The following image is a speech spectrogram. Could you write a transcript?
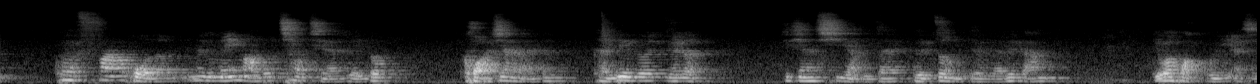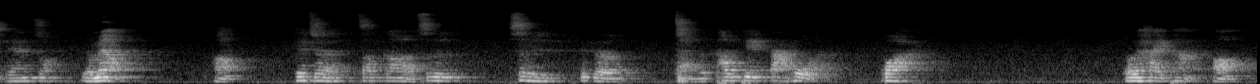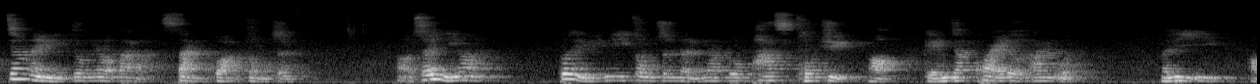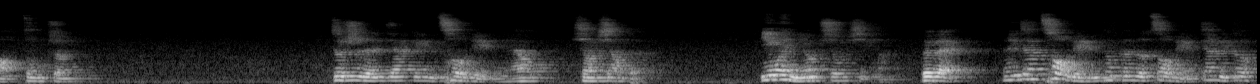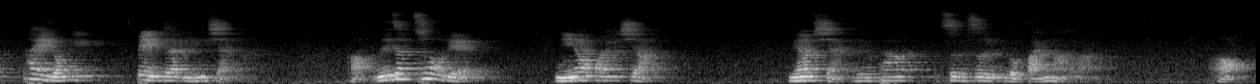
快发火了，那个眉毛都翘起来，脸都垮下来，的，肯定都觉得就像夕阳在对种，对不对？你讲。给我发规还是这样做？有没有？好，就觉得糟糕了，是不是？是不是那个闯了滔天大祸了？哇，都会害怕啊！这样呢，你就没有办法善化众生啊。所以你要对于利益众生的，你要多 pass 出去啊，给人家快乐安稳，来利益啊众生。就是人家给你臭脸，你还要笑笑的，因为你要修行嘛，对不对？人家臭脸，你就跟着臭脸，这样你就太容易被人家影响了。好，人家臭脸，你要欢笑，你要想，哎呦，他是不是有烦恼啊？好，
